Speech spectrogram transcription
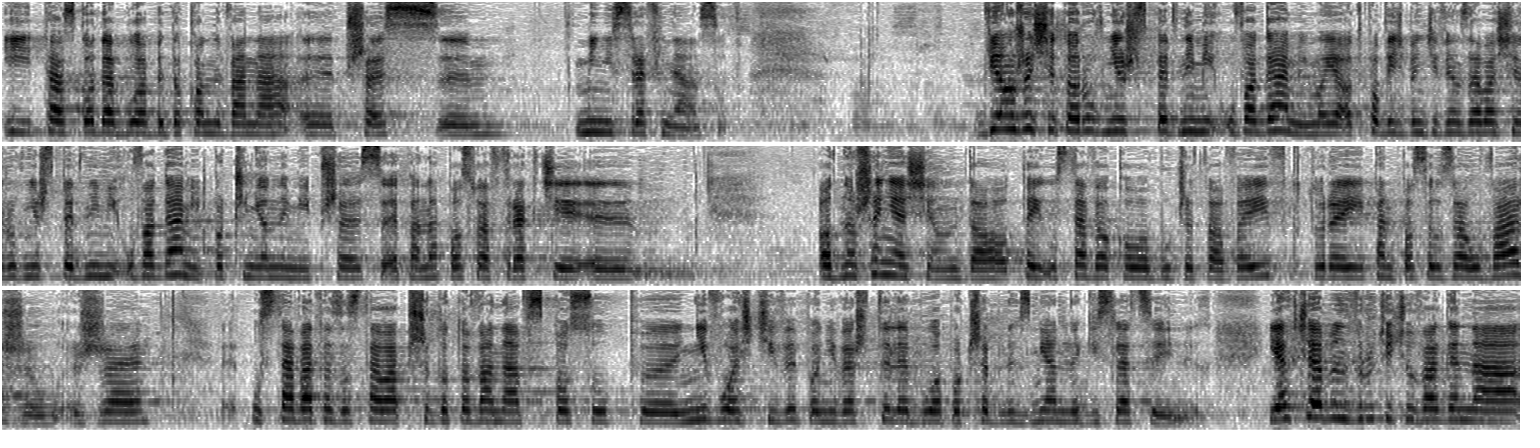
i ta zgoda byłaby dokonywana y, przez y, ministra finansów. Wiąże się to również z pewnymi uwagami. Moja odpowiedź będzie wiązała się również z pewnymi uwagami poczynionymi przez e, pana posła w trakcie y, odnoszenia się do tej ustawy okołobudżetowej, w której pan poseł zauważył, że ustawa ta została przygotowana w sposób e, niewłaściwy, ponieważ tyle było potrzebnych zmian legislacyjnych. Ja chciałabym zwrócić uwagę na,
